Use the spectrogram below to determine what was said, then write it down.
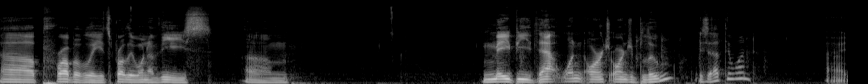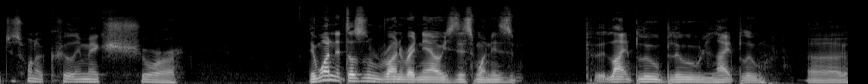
Uh, probably. It's probably one of these. Um, maybe that one, orange, orange, blue? Is that the one? I just want to quickly make sure. The one that doesn't run right now is this one. Is light blue, blue, light blue. Uh,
